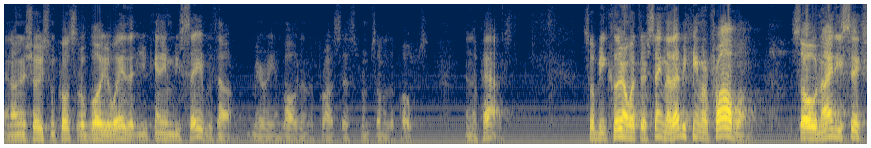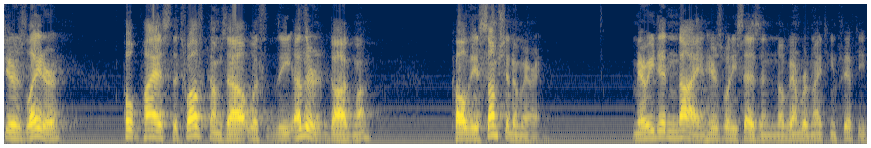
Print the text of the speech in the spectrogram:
And I'm going to show you some quotes that will blow you away that you can't even be saved without Mary involved in the process from some of the popes in the past. So be clear on what they're saying. Now, that became a problem. So 96 years later, Pope Pius XII comes out with the other dogma called the Assumption of Mary. Mary didn't die, and here's what he says in November of 1950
